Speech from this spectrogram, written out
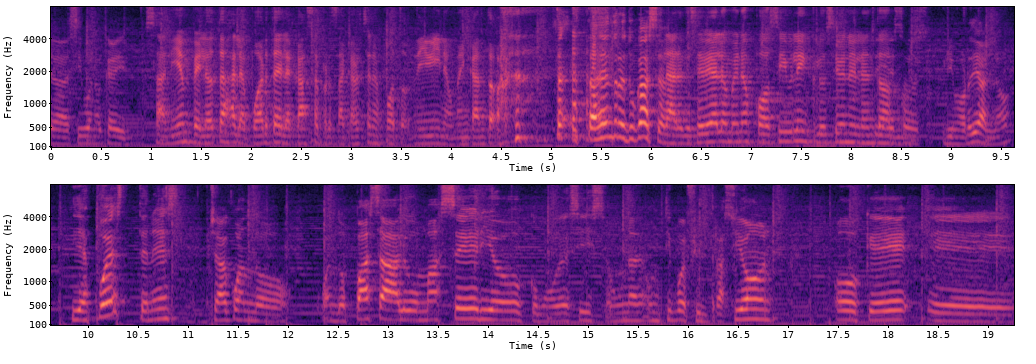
Sea, decir, bueno, ok. Salí en pelotas a la puerta de la casa para sacarse una foto. Divino, me encantó. Estás dentro de tu casa. Claro, que se vea lo menos posible, inclusive en el entorno. eso es primordial, ¿no? Y después tenés ya cuando, cuando pasa algo más serio, como decís, un tipo de filtración o que eh,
